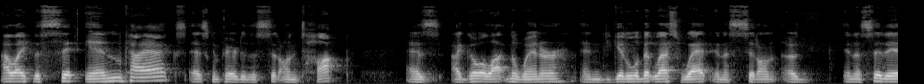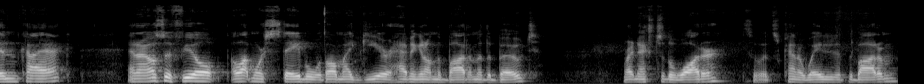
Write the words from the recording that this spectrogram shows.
I like the sit in kayaks as compared to the sit on top. As I go a lot in the winter, and you get a little bit less wet in a sit on uh, in a sit in kayak, and I also feel a lot more stable with all my gear having it on the bottom of the boat right next to the water, so it's kind of weighted at the bottom.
